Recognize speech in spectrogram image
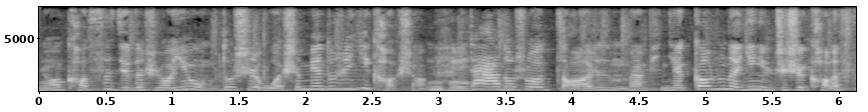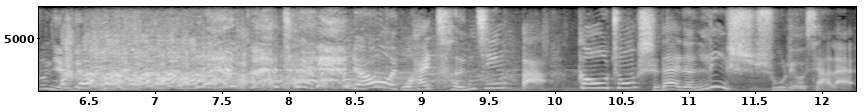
然后考四级的时候，因为我们都是我身边都是艺考生，大家都说早了这怎么办？凭借高中的英语知识考了四年的英语。对然后我我还曾经把高中时代的历史书留下来。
